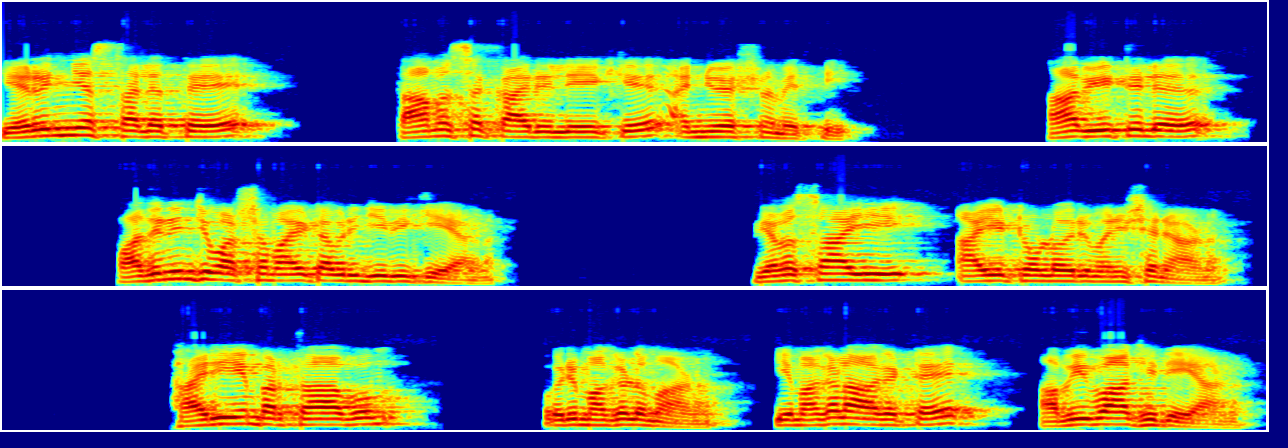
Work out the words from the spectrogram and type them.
എറിഞ്ഞ സ്ഥലത്തെ താമസക്കാരിലേക്ക് അന്വേഷണം എത്തി. ആ വീട്ടിൽ പതിനഞ്ച് വർഷമായിട്ട് അവർ ജീവിക്കുകയാണ്. വ്യവസായി ആയിട്ടുള്ള ഒരു മനുഷ്യനാണ്. ഭാര്യയും ഭർത്താവും ഒരു മകളുമാണ്. ഈ മകളാകട്ടെ അവിവാഹിതയാണ്.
